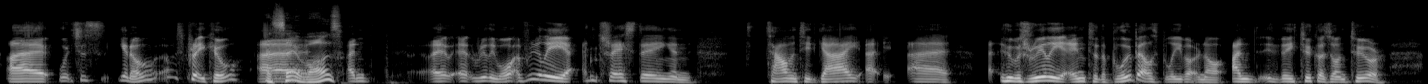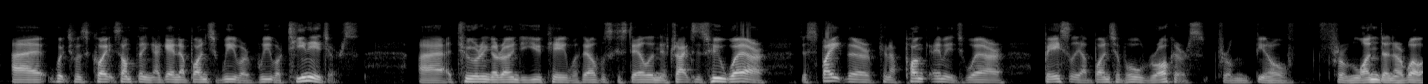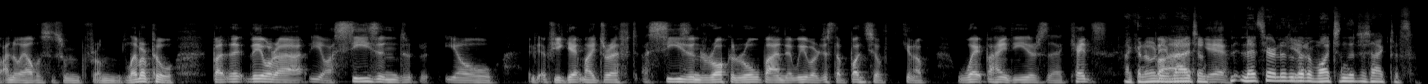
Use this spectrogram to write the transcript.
uh, which is, you know, it was pretty cool. I'd say it was. And It, it really was a really interesting and talented guy uh, uh, who was really into the Bluebells, believe it or not. And they took us on tour, uh, which was quite something. Again, a bunch we were we were teenagers uh, touring around the UK with Elvis Costello and the Attractions, who were, despite their kind of punk image, were basically a bunch of old rockers from you know from London or well, I know Elvis is from from Liverpool, but they, they were a you know a seasoned you know if you get my drift, a seasoned rock and roll band, and we were just a bunch of kind of wet behind the ears uh, kids. I can only But, uh, imagine. yeah. Let's hear a little Yeah. bit of watching the detectives.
